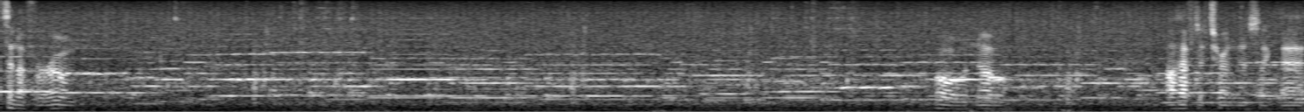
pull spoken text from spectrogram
That's enough room. Oh no. I'll have to turn this like that.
